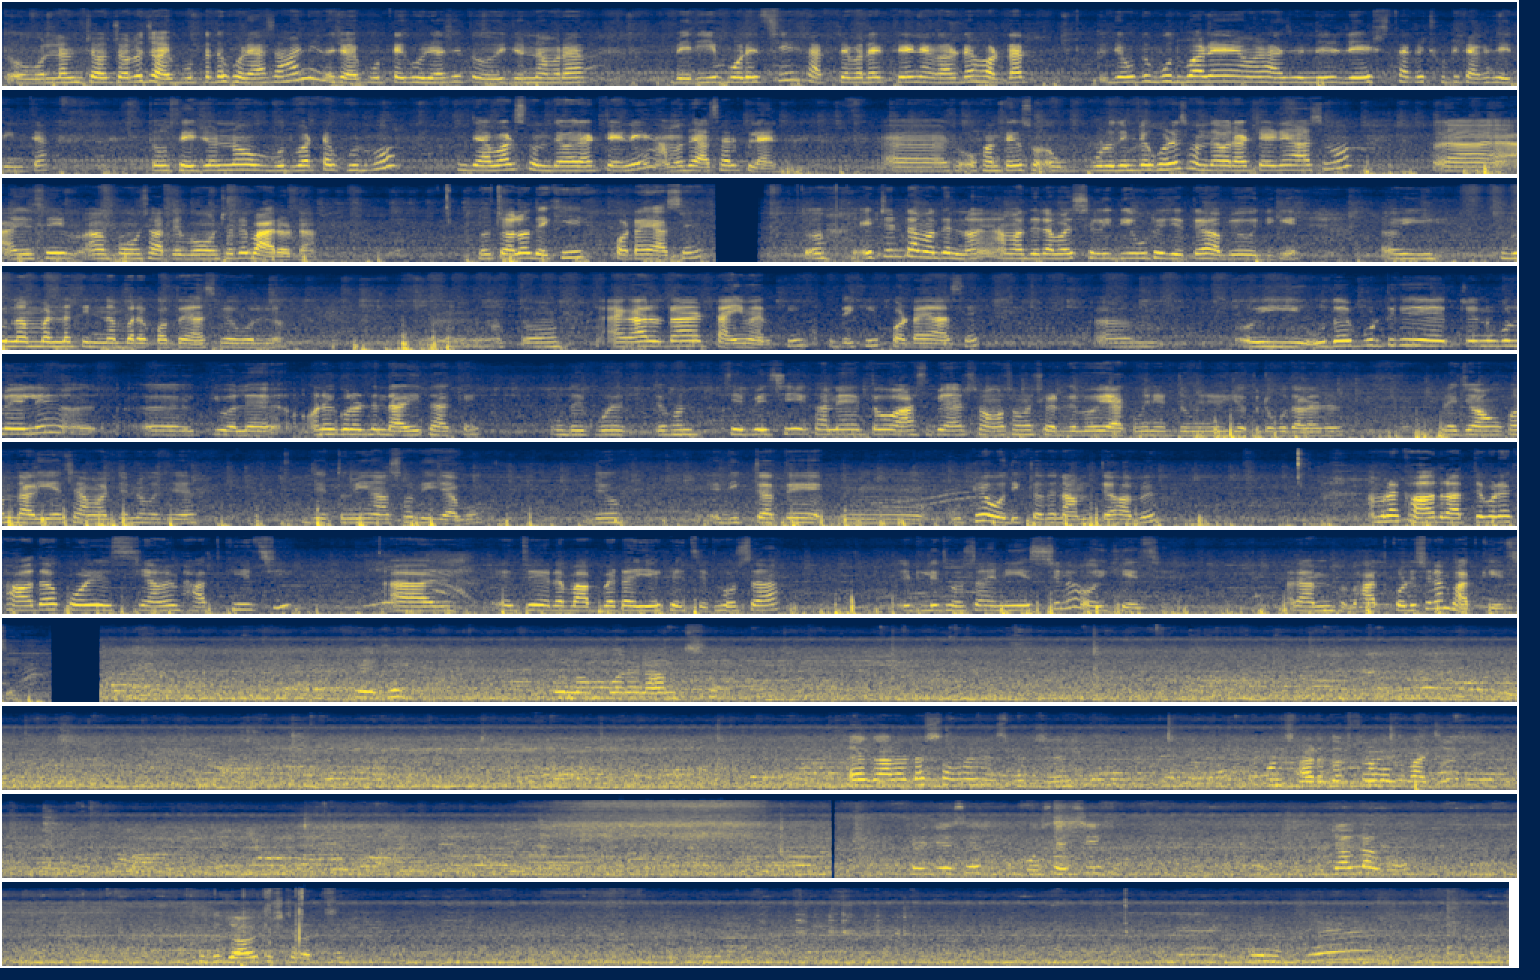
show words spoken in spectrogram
তো বললাম চলো জয়পুরটাতে ঘুরে আসা হয়নি, তো জয়পুরটাই ঘুরে আসি। তো ওই জন্য আমরা বেরিয়ে পড়েছি। রাত্রেবেলায় ট্রেন, এগারোটায় হঠাৎ, যেহেতু বুধবারে আমার হাজব্যান্ডের রেস্ট থাকে, ছুটি থাকে সেই দিনটা, তো সেই জন্য বুধবারটা ঘুরবো। যে আবার সন্ধ্যাবেলার ট্রেনে আমাদের আসার প্ল্যান ওখান থেকে পুরো দিনটা ঘুরে সন্ধ্যাবেলার ট্রেনে আসব। এসে পৌঁছাতে পৌঁছাতে বারোটা। তো চলো দেখি কটায় আসে। তো এই ট্রেনটা আমাদের নয়, আমাদের আবার সিঁড়ি দিয়ে উঠে যেতে হবে ওইদিকে। ওই দু নাম্বার না তিন নাম্বারে কতয় আসবে বলল। তো এগারোটা টাইম আর কি, দেখি কটায় আসে। ওই উদয়পুর থেকে ট্রেনগুলো এলে কি বলে, অনেকগুলো ট্রেন দাঁড়িয়ে থাকে। উদয়পুরে যখন চেপেছি এখানে তো আসবে আর সঙ্গে সঙ্গে ছেড়ে দেবে, ওই এক মিনিট, দু মিনিট যতটুকু দাঁড়ানোর মানে যে অঙ্কন দাঁড়িয়ে আছে আমার জন্য বলছে যে তুমি আসো, দিয়ে যাব। যে এদিকটাতে উঠে ওদিকটাতে নামতে হবে। আমরা খাওয়া রাত্রেবেলায় খাওয়া দাওয়া করে এসেছি, আমি ভাত খেয়েছি। আর এই যে এটা বাপ বেটা ইয়ে খেয়েছে, ধোসা, ইডলি ধোসা নিয়ে এসেছিল, ওই খেয়েছে। আর আমি ভাত করেছিলাম, ভাত খেয়েছি। দু নম্বরে নামছি এগারোটার সময় আসবে ট্রেন এখন সাড়ে দশটার মতো বাজে। বসেছি। জল লাগবে শুধু জল চেষ্টা পাচ্ছি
